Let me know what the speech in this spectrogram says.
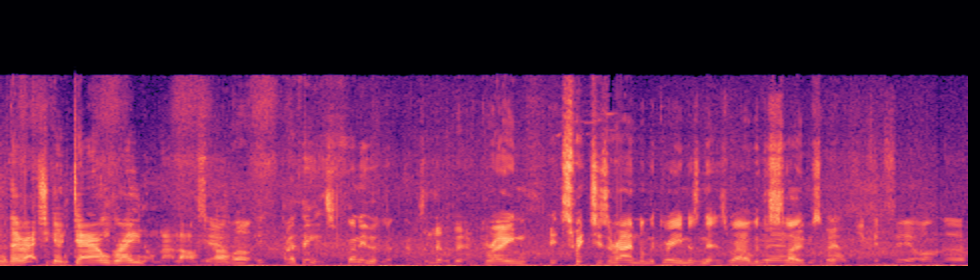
Well, they're actually going down grain on that last Yeah, part. well, it, I think it's funny that there was a little bit of grain. It switches around on the green, doesn't it, as well, with the slopes a bit. it. You can see it on the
